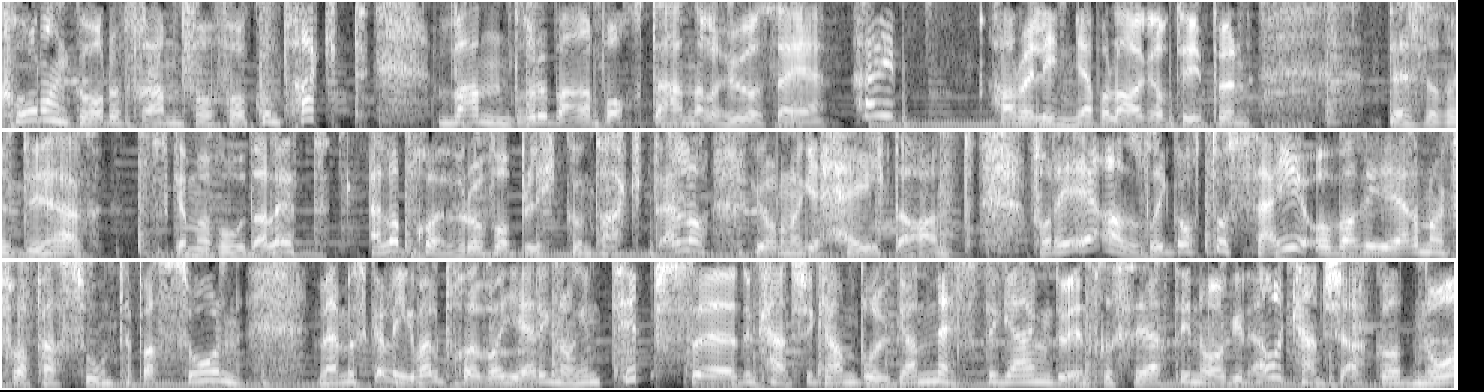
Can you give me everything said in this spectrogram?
Hvordan går du fram for å få kontakt? Vandrer du bare bort til han eller hun og sier hei? Har du ei linje på lager av typen det er så ryddig her. Skal vi rote litt? Eller prøver du å få blikkontakt? Eller gjør du noe helt annet? For det er aldri godt å si og variere nok fra person til person. Men vi skal likevel prøve å gi deg noen tips eh, du kanskje kan bruke neste gang du er interessert i noen, eller kanskje akkurat nå,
